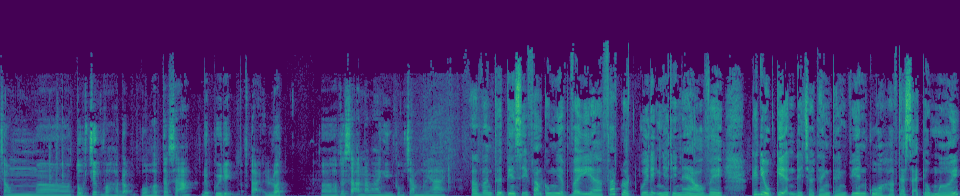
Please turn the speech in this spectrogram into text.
trong uh, tổ chức và hoạt động của hợp tác xã được quy định tại luật uh, hợp tác xã năm 2012. À, vâng, thưa tiến sĩ Phạm Công Nghiệp, vậy à, pháp luật quy định như thế nào về cái điều kiện để trở thành thành viên của hợp tác xã kiểu mới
